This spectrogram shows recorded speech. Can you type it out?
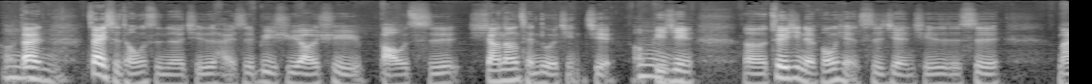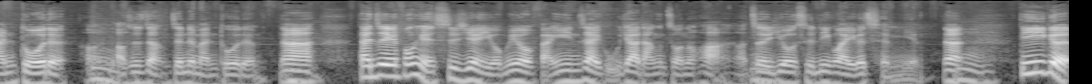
啊。但嗯。在此同时呢，其实还是必须要去保持相当程度的警戒。啊，嗯。毕竟呃最近的风险事件其实是蛮多的啊嗯，老实讲真的蛮多的。那但这些风险事件有没有反映在股价当中的话啊，这又是另外一个层面。那嗯。第一个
